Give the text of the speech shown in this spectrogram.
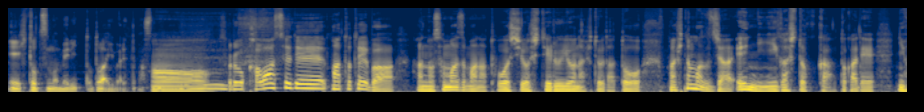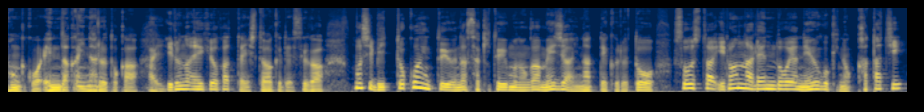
えー一つのメリットとは言われてます、ね。それを為替で、まあ、例えば、あの、様々な投資をしているような人だと、まあ、ひとまずじゃあ円に逃がしとくかとかで、日本がこう円高になるとか、はい。いろんな影響があったりしたわけですが、もしビットコインというような先というものがメジャーになってくると、そうしたいろんな連動や値動きの形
